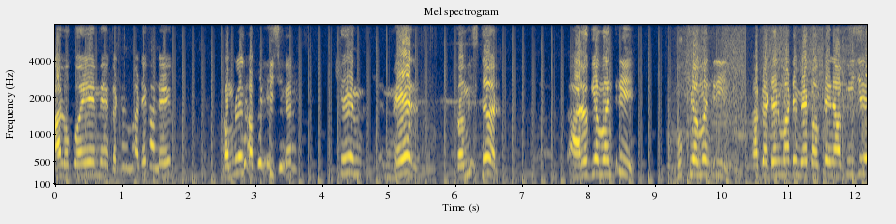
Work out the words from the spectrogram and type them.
આ લોકોએ મેં ગટર માટે કાલે કમ્પ્લેન આપેલી છે તે મેયર, કમિશનર, આરોગ્ય મંત્રી, મુખ્યમંત્રી આ ગટર માટે મેં કમ્પ્લેન આપી છે.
